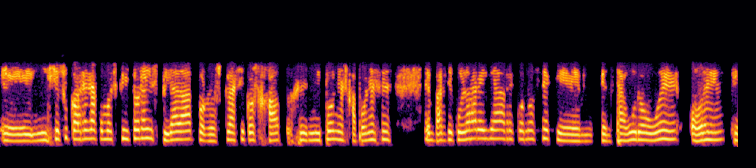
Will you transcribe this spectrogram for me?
Eh, inició su carrera como escritora inspirada por los clásicos jap- nipones japoneses. En particular, ella reconoce que Kenzaburo Oe, Oe, que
